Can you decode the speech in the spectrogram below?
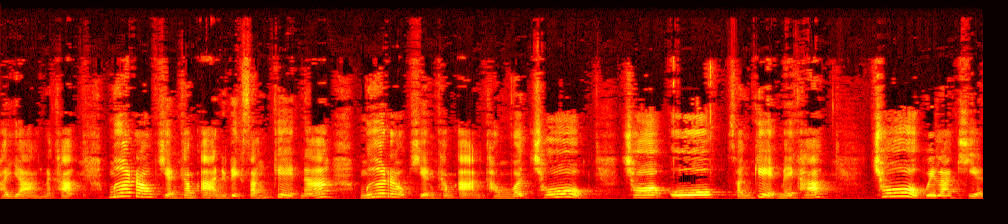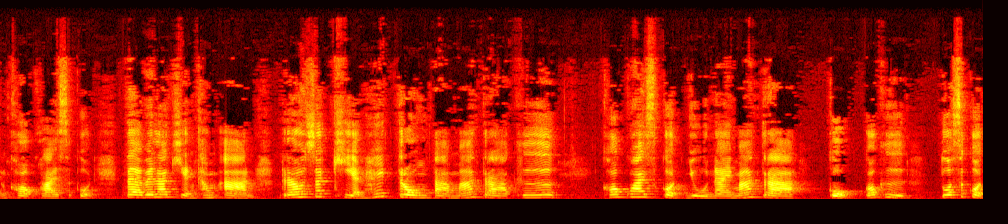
พยางนะคะ เมื่อเราเขียนคำอ่านเด็กๆสังเกตนะ เมื่อเราเขียนคำอ่านคำว่าโชค ชอโอ สังเกตไหมคะโชคเวลาเขียนคอควายสะกด แต่เวลาเขียนคำอ่าน เราจะเขียนให้ตรงตามมาตราคือ คอควายสะกดอยู่ในมาตรากบก็คือตัวสะกด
